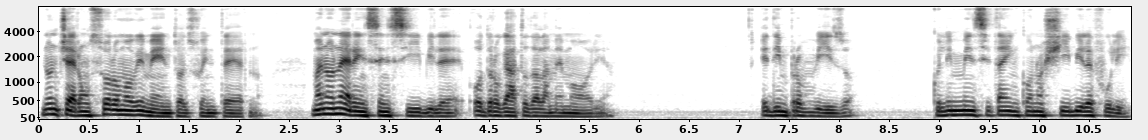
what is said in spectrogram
Non c'era un solo movimento al suo interno, ma non era insensibile o drogato dalla memoria ed improvviso quell'immensità inconoscibile fu lì.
